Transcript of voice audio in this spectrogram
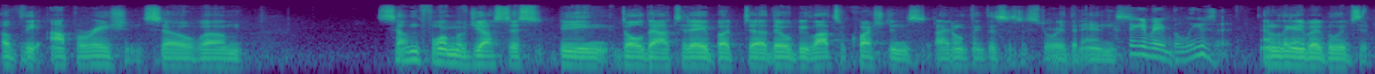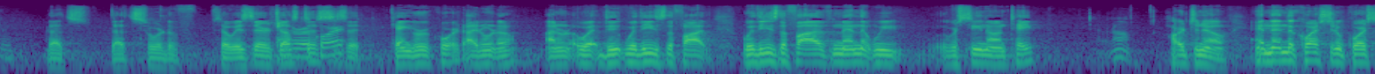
of the operation. So, um, some form of justice being doled out today, but uh, there will be lots of questions. I don't think this is a story that ends. I don't think anybody believes it. I don't think anybody believes it. That's that's sort of. So, is there Kangaroo justice? court? Is it kangaroo court? I don't know. I don't know. Were were these the five? Were these the five men that we were seen on tape? I don't know. Hard to know. And then the question, of course,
